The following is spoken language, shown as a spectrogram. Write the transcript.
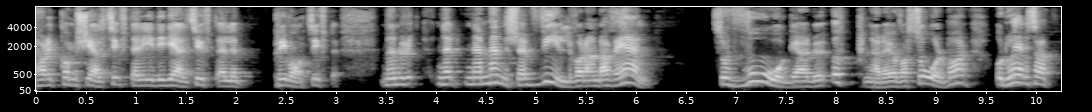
har ett kommersiellt syfte eller ideellt syfte eller privat syfte. Men när, när människor vill varandra väl så vågar du öppna dig och vara sårbar. Och då är det så att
